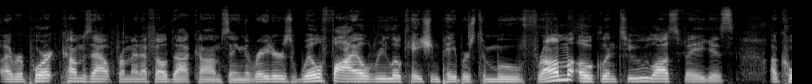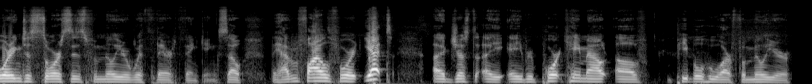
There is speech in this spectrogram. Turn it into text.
a report comes out from NFL.com saying the Raiders will file relocation papers to move from Oakland to Las Vegas, according to sources familiar with their thinking. So, they haven't filed for it yet. Uh, just a, a report came out of people who are familiar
